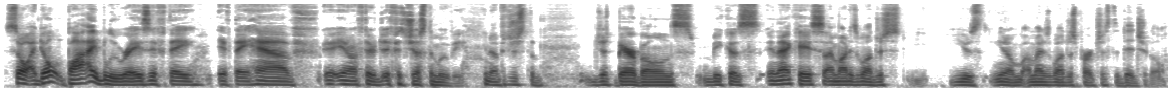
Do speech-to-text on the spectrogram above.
so I don't buy Blu-rays if they if they have you know if they're if it's just the movie you know if it's just the just bare bones because in that case I might as well just use, you know, I might as well just purchase the digital.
